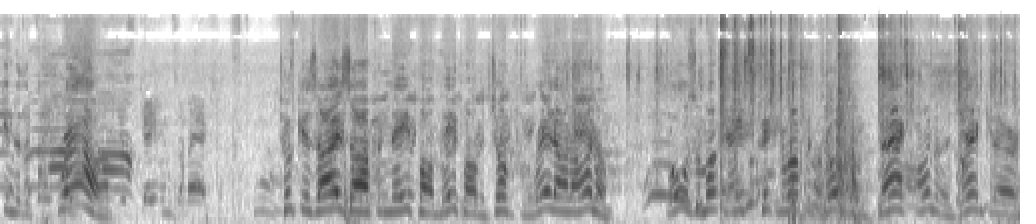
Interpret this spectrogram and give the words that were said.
talking to the crowd. Took his eyes off of Napalm. Napalm jumped right out on him. Rolls him up. Now he's picking him up and throws him back onto the deck there.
